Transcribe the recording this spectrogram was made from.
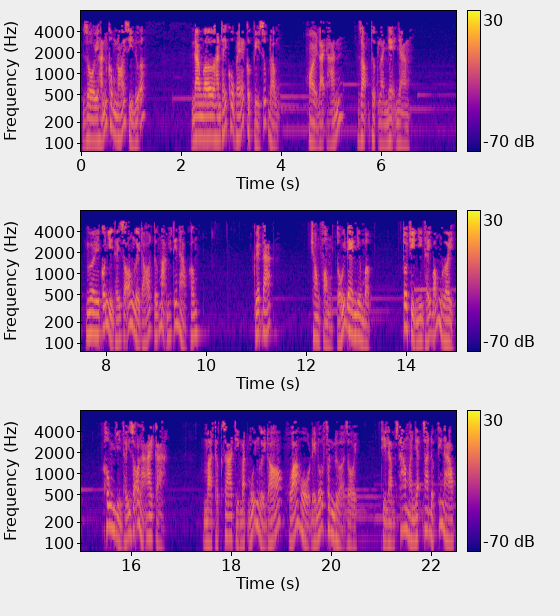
Rồi hắn không nói gì nữa. Nào ngờ hắn thấy cô bé cực kỳ xúc động, hỏi lại hắn, giọng thực là nhẹ nhàng. Người có nhìn thấy rõ người đó tướng mạo như thế nào không? Quyết đáp, trong phòng tối đen như mực, tôi chỉ nhìn thấy bóng người, không nhìn thấy rõ là ai cả. Mà thực ra thì mặt mũi người đó hóa hồ đến nỗi phân nửa rồi, thì làm sao mà nhận ra được thế nào?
